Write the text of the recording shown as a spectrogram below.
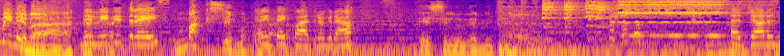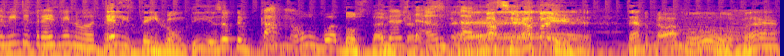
Mínima. De 23. Máxima. 34 graus. Esse Lugo é muito bom. 7 horas e 23 minutos. Ele tem João Dias, eu tenho Carnaúba dos Dantas. Dos Dantas. É, Tá certo aí. Terra do meu avô, né?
